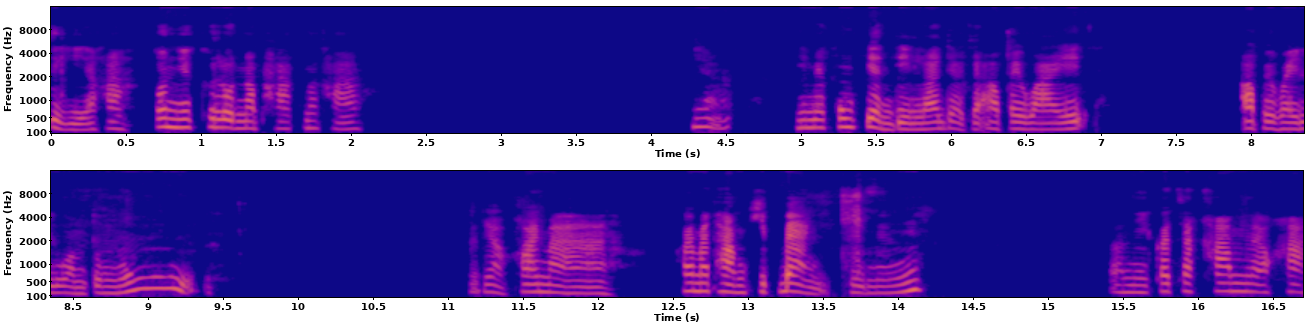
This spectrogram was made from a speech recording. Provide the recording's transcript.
สีอะค่ะ ต้นนี้คือรณพักนะคะ เนี่ยนี่แม่กุ้งเปลี่ยนดินแล้ว เดี๋ยวจะเอาไปไว้ เอาไปไว้รวมตรงนู้นเดี๋ยวค่อยมา ค่อยมาทำคลิปแบ่งอีกทีนึง ตอนนี้ก็จะค่ำแล้วค่ะ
